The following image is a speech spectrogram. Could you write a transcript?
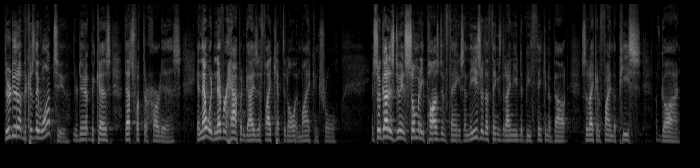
They're doing it because they want to. They're doing it because that's what their heart is. And that would never happen, guys, if I kept it all in my control. And so God is doing so many positive things, and these are the things that I need to be thinking about so that I can find the peace of God.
